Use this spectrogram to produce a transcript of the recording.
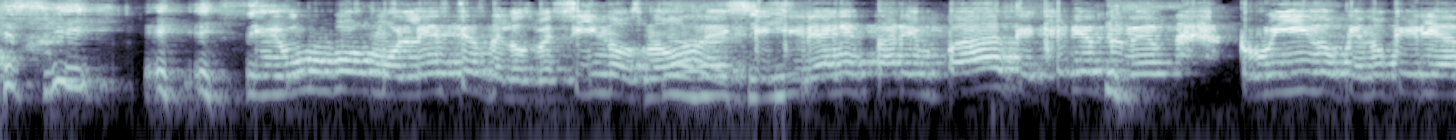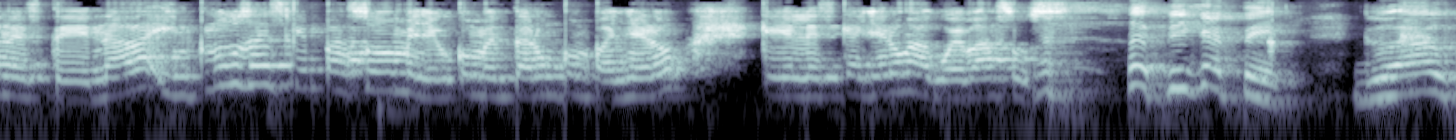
sí, sí. Que hubo molestias de los vecinos, ¿no? de que querían estar en paz, que querían tener ruido, que no querían este nada. Incluso, ¿sabes qué pasó? Me llegó a comentar un compañero que les cayeron a huevazos. Fíjate, wow.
